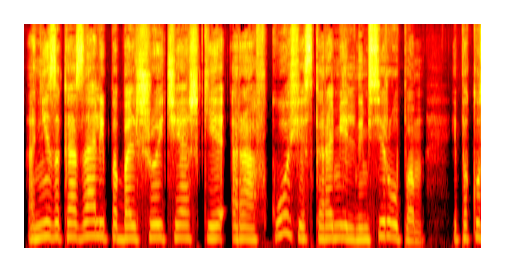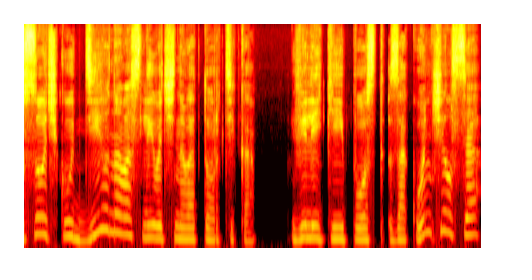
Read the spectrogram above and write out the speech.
Они заказали по большой чашке раф-кофе с карамельным сиропом и по кусочку дивного сливочного тортика. Великий пост закончился,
